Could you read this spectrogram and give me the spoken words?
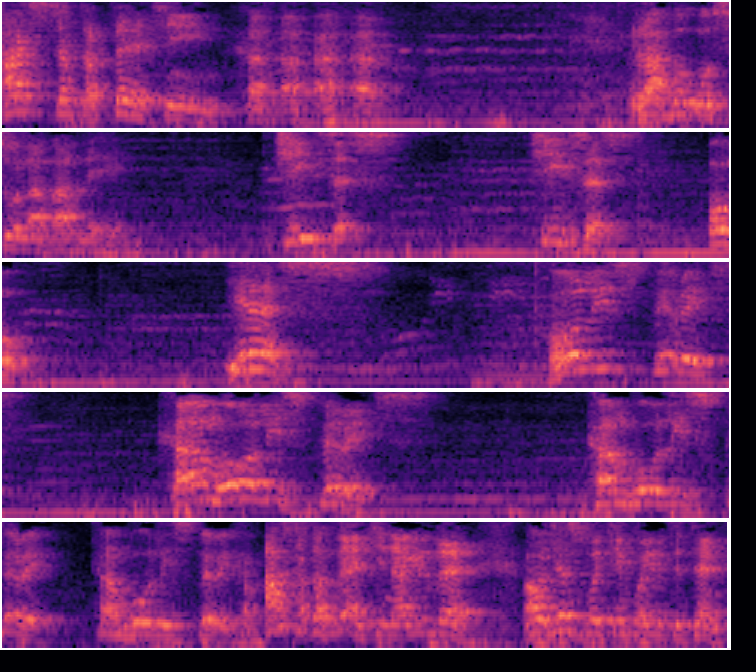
Acts chapter 13. Rabobo Solabande. Jesus. Jesus. Oh. Yes. Holy Spirit. Come, Holy Spirit. Come, Holy Spirit. Come, Holy Spirit. Come. Acts chapter 13. Are you there? I was just waiting for you to turn.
